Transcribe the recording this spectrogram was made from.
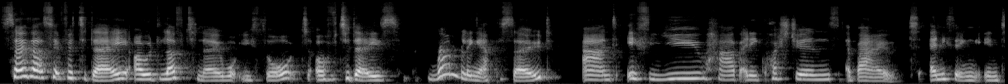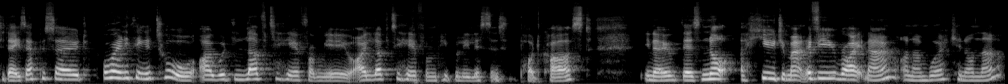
So that's it for today. I would love to know what you thought of today's rambling episode. And if you have any questions about anything in today's episode or anything at all, I would love to hear from you. I love to hear from people who listen to the podcast you know, there's not a huge amount of you right now, and I'm working on that.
